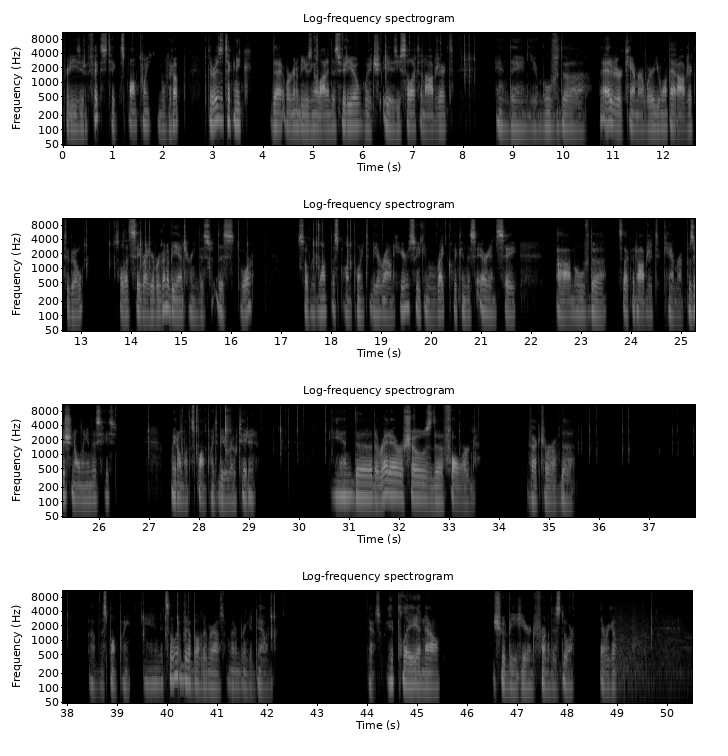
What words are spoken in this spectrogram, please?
pretty easy to fix. Take the spawn point, move it up. But there is a technique that we're going to be using a lot in this video, which is you select an object and then you move the, the editor camera where you want that object to go. So let's say right here, we're going to be entering this, this door. So we want the spawn point to be around here. So you can right click in this area and say, uh, move the selected object to camera. Position only in this case. We don't want the spawn point to be rotated. And the, the red arrow shows the forward vector of the of the spawn point. And it's a little bit above the ground, so I'm going to bring it down. There, so we hit play, and now it should be here in front of this door. There we go.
